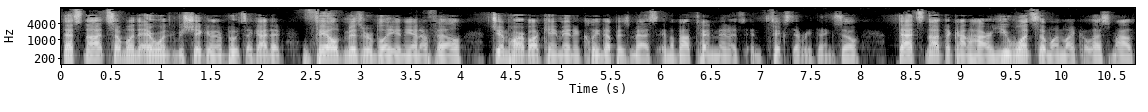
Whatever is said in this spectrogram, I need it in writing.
That's not someone that everyone's gonna be shaking their boots. A guy that failed miserably in the NFL. Jim Harbaugh came in and cleaned up his mess in about 10 minutes and fixed everything. So that's not the kind of hire you want someone like a Les Miles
